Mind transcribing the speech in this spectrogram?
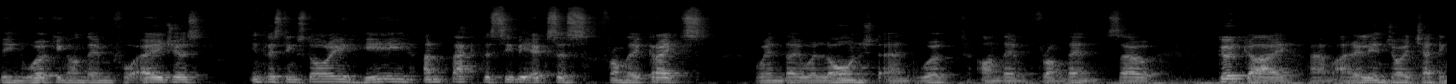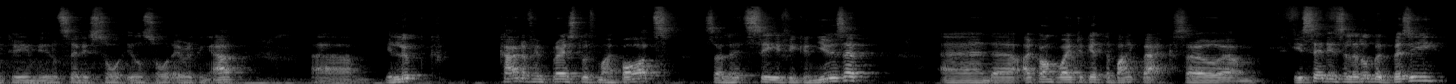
been working on them for ages. Interesting story. He unpacked the CBXs from their crates when they were launched and worked on them from then. So good guy. Um, I really enjoyed chatting to him. He'll said he sort, he'll sort everything out. Um, he looked kind of impressed with my parts, so let's see if he can use it. And uh, I can't wait to get the bike back. So um, he said he's a little bit busy.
